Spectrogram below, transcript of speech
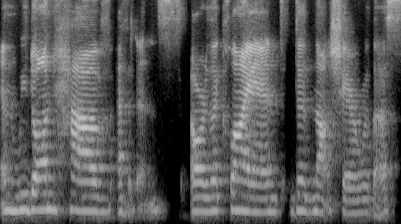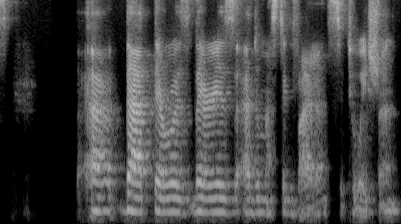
and we don't have evidence or the client did not share with us uh, that there was there is a domestic violence situation.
